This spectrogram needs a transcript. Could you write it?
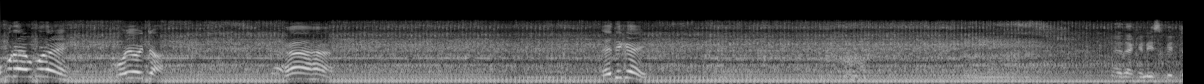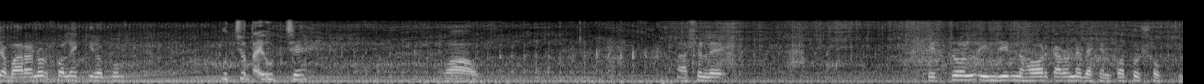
উপরে উপরে। ওই, ওইটা। হ্যাঁ হ্যাঁ। এদিকে। দেখেন স্পিডটা বাড়ানোর ফলে কীরকম উচ্চতায় উঠছে। ওয়াও আসলে পেট্রোল ইঞ্জিন হওয়ার কারণে দেখেন কত শক্তি।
